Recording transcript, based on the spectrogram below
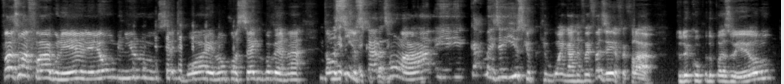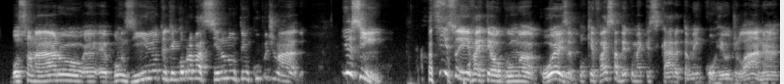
Faz um afago nele, ele é um menino sad boy, não consegue governar. Então, assim, os caras vão lá e. e, cara, mas é isso que, que o Weingarten foi fazer. Foi falar: tudo é culpa do Pazuello, Bolsonaro é, é bonzinho, eu tentei comprar vacina, não tenho culpa de nada. E assim, se isso aí vai ter alguma coisa, porque vai saber como é que esse cara também correu de lá, né?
